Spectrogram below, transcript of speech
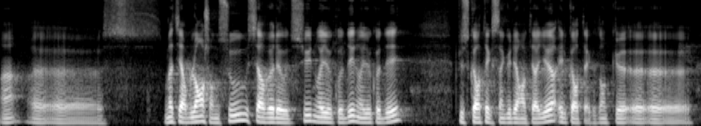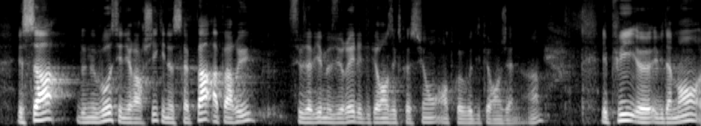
Hein, matière blanche en dessous, cervelet au-dessus, noyau codé, noyau codé, plus cortex singulaire antérieur et le cortex. Donc, euh, euh, et ça, de nouveau, c'est une hiérarchie qui ne serait pas apparue si vous aviez mesuré les différentes expressions entre vos différents gènes. Hein. Et puis, euh, évidemment,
